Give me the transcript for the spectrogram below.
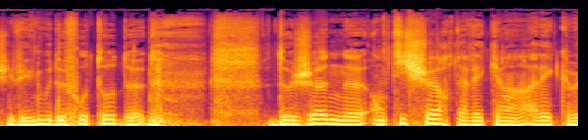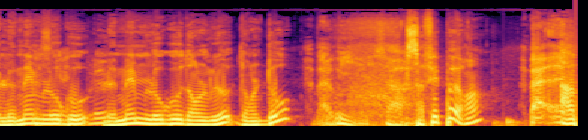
j'ai vu une ou deux photos de de, de jeunes euh, en t-shirt avec un avec euh, le même logo, le même logo dans le dans le dos. Bah oui, ça. Ça fait peur, hein. Bah, Ah,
